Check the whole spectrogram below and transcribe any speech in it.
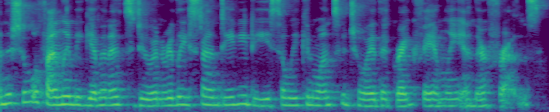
and the show will finally be given its due and released on DVD so we can once enjoy the Gregg family and their friends.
